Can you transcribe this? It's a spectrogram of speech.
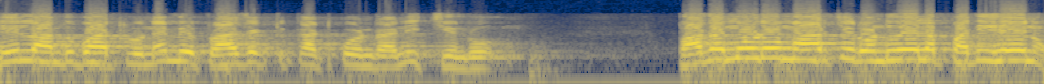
నీళ్ళు అందుబాటులో ఉన్నాయి మీరు ప్రాజెక్టు కట్టుకోండి అని ఇచ్చిండ్రు. పదమూడు మార్చి రెండు వేల పదిహేను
